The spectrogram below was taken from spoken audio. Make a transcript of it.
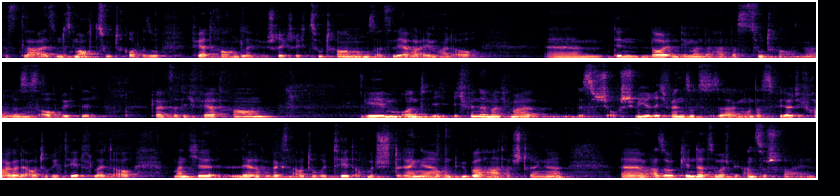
das klar ist und dass man auch zutraut, also Vertrauen gleich Schrägstrich Zutrauen. Man muss als Lehrer eben halt auch ähm, den Leuten, die man da hat, was zutrauen. Ne? Mhm. Das ist auch wichtig. Gleichzeitig Vertrauen geben und ich, ich finde manchmal, das ist auch schwierig, wenn sozusagen, und das ist wieder die Frage der Autorität vielleicht auch, manche Lehrer verwechseln Autorität auch mit Strenge und überharter Strenge. Äh, also Kinder zum Beispiel anzuschreien,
